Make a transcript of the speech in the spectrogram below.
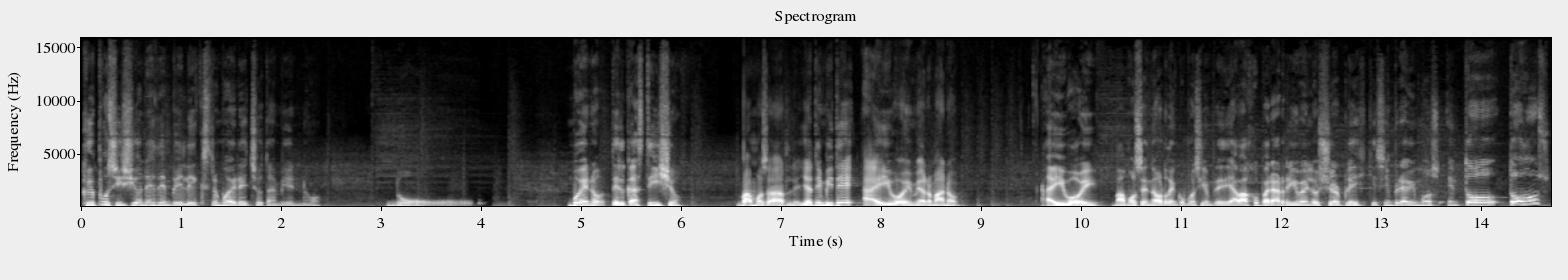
¿Qué posición es Dembélé? Extremo derecho también, ¿no? No. Bueno, del Castillo. Vamos a darle. Ya te invité. Ahí voy, mi hermano. Ahí voy. Vamos en orden, como siempre. De abajo para arriba en los shareplays, que siempre abrimos en todo, todos.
